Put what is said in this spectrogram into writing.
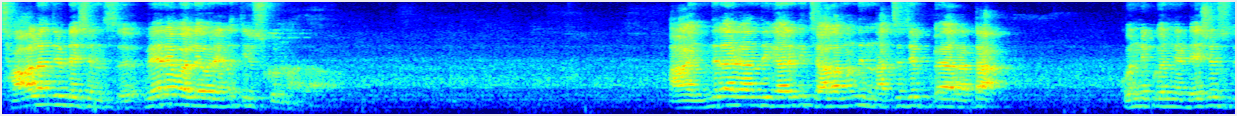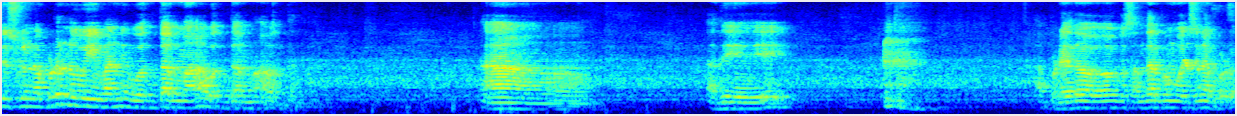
ఛాలెంజ్ డెసిషన్స్ వేరే వాళ్ళు ఎవరైనా తీసుకున్నారు? ఆ ఇందిరాగాంధీ గారికి చాలా మంది నచ్చ చెప్పారట కొన్ని కొన్ని డెసిషన్స్ తీసుకున్నప్పుడు నువ్వు ఇవన్నీ వద్దమ్మా వద్దమ్మా వద్దమ్మా. అది అప్పుడేదో ఒక సందర్భం వచ్చినప్పుడు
